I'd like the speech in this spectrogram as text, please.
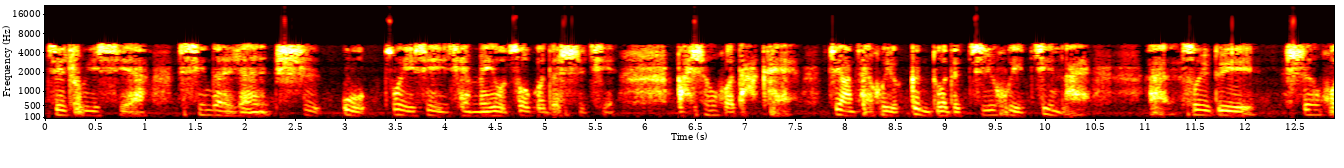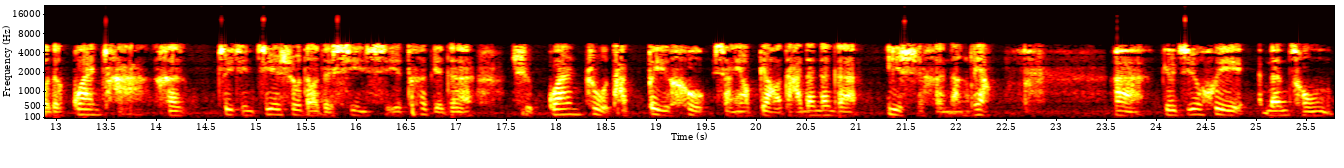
接触一些新的人事物，做一些以前没有做过的事情，把生活打开，这样才会有更多的机会进来啊！所以对生活的观察和。最近接收到的信息，特别的去关注他背后想要表达的那个意识和能量啊，有机会能从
